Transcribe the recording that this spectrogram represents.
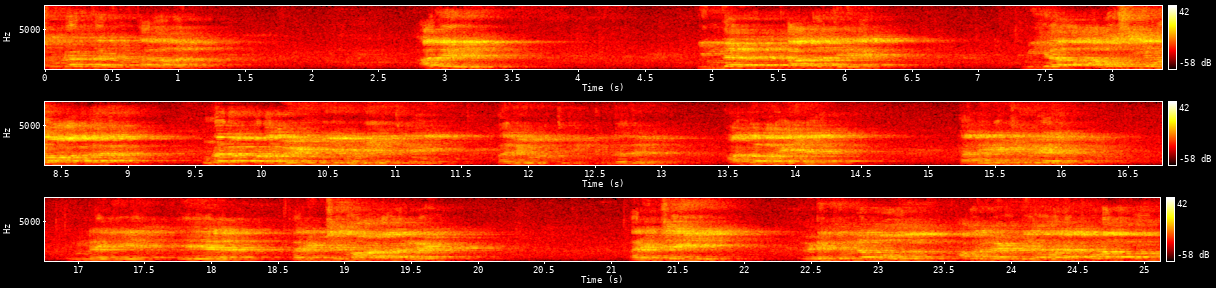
சுடர் தரும் தகவல். அது இந்த காலத்திலே மிக அவசியமாக உணரப்பட வேண்டிய விடயத்தினை அறிவுறுத்தி நிற்கின்றது. அந்த வகையில் நான் நினைக்கின்றேன் இன்றைக்கு ஏஎல் பரீட்சை மாணவர்கள் பரீட்சை எடுக்கின்ற போது அவர்களுடைய மனக்குழப்பம்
